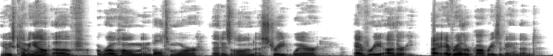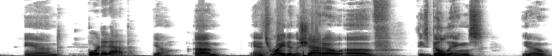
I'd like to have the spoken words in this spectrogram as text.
you know he's coming out of a row home in Baltimore that is on a street where every other uh, every other property is abandoned, and Boarded up. yeah, um, and it's right in the shadow of these buildings, you know,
